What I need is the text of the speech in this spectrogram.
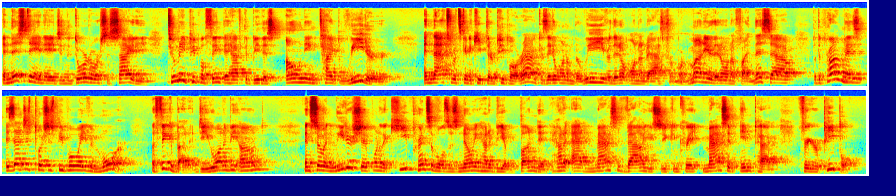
In this day and age, in the door-to-door society, too many people think they have to be this owning type leader and that's what's going to keep their people around because they don't want them to leave or they don't want them to ask for more money or they don't want to find this out. But the problem is, is that just pushes people away even more. Now think about it. Do you want to be owned? And so in leadership, one of the key principles is knowing how to be abundant, how to add massive value so you can create massive impact for your people.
